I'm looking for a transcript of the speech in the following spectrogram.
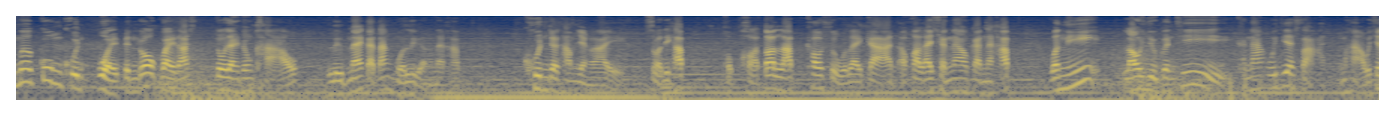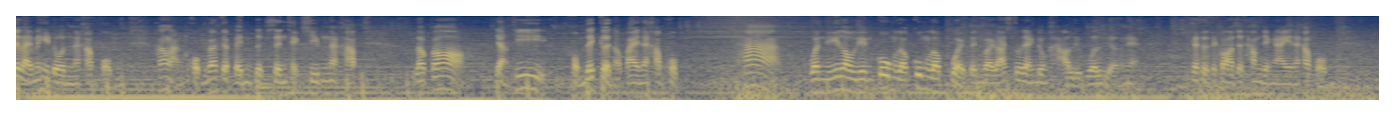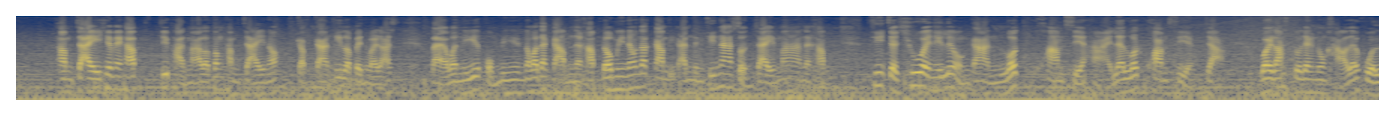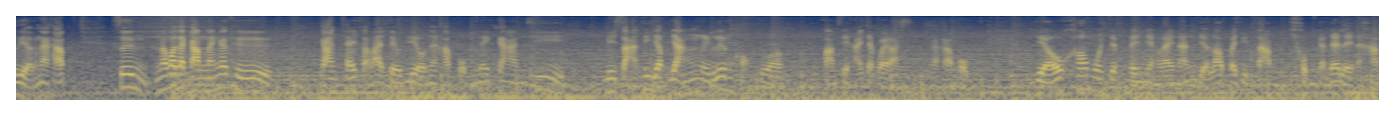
เมื่อกุ้งคุณป่วยเป็นโรคไวรัสตัวแดงตรงขาว หรือแม้กระทั่งหัวเหลืองนะครับ คุณจะทำอย่างไร สวัสดีครับ ผมขอต้อนรับเข้าสู่รายการเอาควาไลฟ์ชแนลกันนะครับ วันนี้เราอยู่กันที่คณะวิทยาศาสตร์ มหาวิทยาลัยมหิดลนะครับผมข้างหลังผมก็จะเป็นตึกเซนเทคชิมนะครับ แล้วก็อย่างที่ผมได้เกริดออกไปนะครับผมถ้าวันนี้เราเลี้ยงกุ้งแล้วกุ้งเราป่วยเป็นไวรัสตัวแดงดวงขาวหรือหัวเหลืองเนี่ยเกษตรกรจะทำยังไงนะครับผม ทำใจใช่ไหมครับ ที่ผ่านมาเราต้องทำใจเนาะกับการที่เราเป็นไวรัส แต่วันนี้ผมมีนวัตกรรมนะครับ เรามีนวัตกรรมอีกอันหนึ่งที่น่าสนใจมากนะครับ ที่จะช่วยในเรื่องของการลดความเสียหายและลดความเสี่ยงจากไวรัสตัวแดงดวงขาวและหัวเหลืองนะครับ ซึ่งนวัตกรรมนั้นก็คือการใช้สาหร่ายเซลล์เดียวนะครับ ผมในการที่มีสารที่ยับยั้งในเรื่องของตัวความเสียหายจากไวรัสนะครับผมเดี๋ยวข้อมูลจะเป็นอย่างไรนั้น เดี๋ยวเราไปติดตามชมกันได้เลยนะครับ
